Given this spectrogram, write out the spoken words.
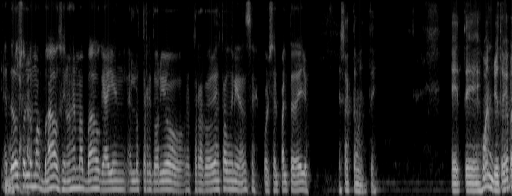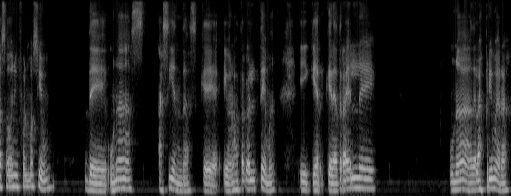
es de los sueldos más bajos, si no es el más bajo que hay en, en los territorios, los territorios estadounidenses, por ser parte de ellos. Exactamente. Este, Juan, yo te había pasado una información de unas haciendas que íbamos a tocar el tema y que quería traerle una de las primeras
